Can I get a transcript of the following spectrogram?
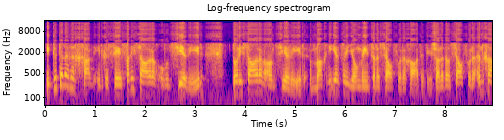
En toe het hulle gegaan en gesê van die saterdag om 7uur tot die saterdag aan 7uur mag nie een van die jong mense hulle selfone gehad het nie. So hulle het hulle selfone inge,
